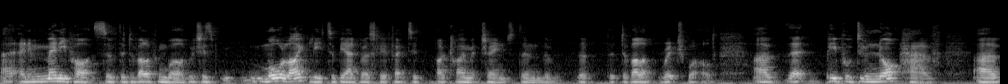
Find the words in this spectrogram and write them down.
Uh, and in many parts of the developing world, which is more likely to be adversely affected by climate change than the, the, the developed rich world, uh, that people do not have uh,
